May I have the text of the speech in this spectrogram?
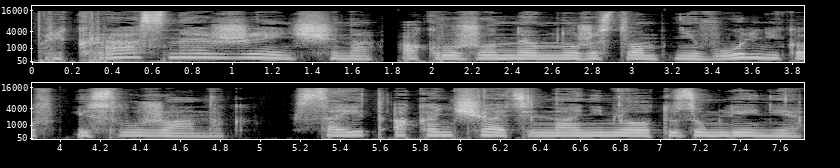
прекрасная женщина, окруженная множеством невольников и служанок. Саид окончательно онемел от изумления,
